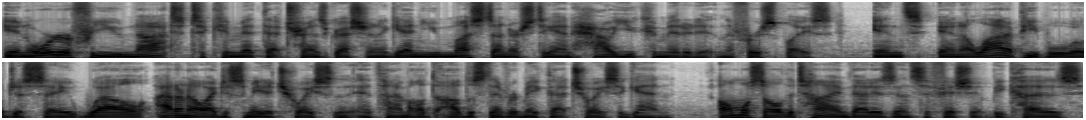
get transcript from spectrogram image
in order for you not to commit that transgression again, you must understand how you committed it in the first place. And, and a lot of people will just say, well, I don't know, I just made a choice at the time. I'll, I'll just never make that choice again almost all the time that is insufficient because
